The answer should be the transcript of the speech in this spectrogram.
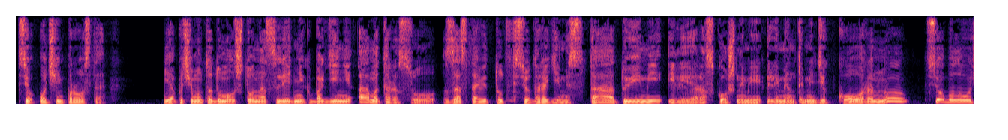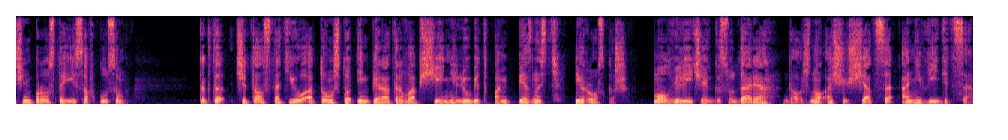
Все очень просто — я почему-то думал, что наследник богини Аматерасу заставит тут все дорогими статуями или роскошными элементами декора, но все было очень просто и со вкусом. Как-то читал статью о том, что император вообще не любит помпезность и роскошь. Мол, величие государя должно ощущаться, а не видеться.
